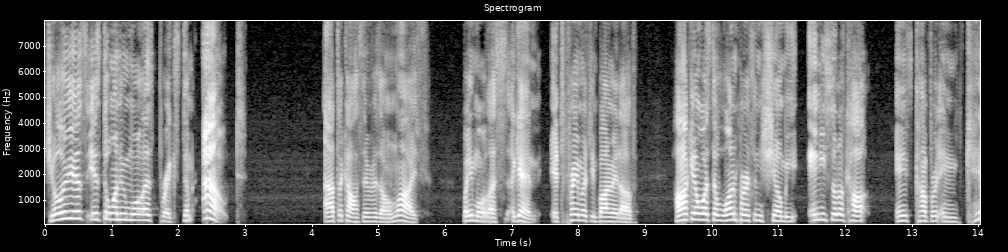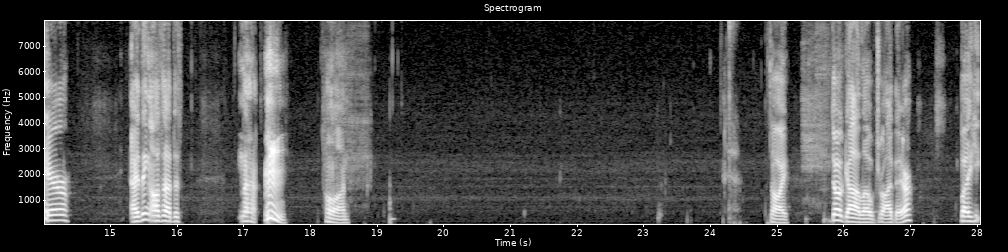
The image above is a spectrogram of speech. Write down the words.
Julius is the one who more or less breaks them out at the cost of his own life. But he more or less, again, it's pretty much embodiment of Hakuno was the one person to show me any sort of co- any comfort and care. I think also at this. hold on. Sorry. A little dry there but he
